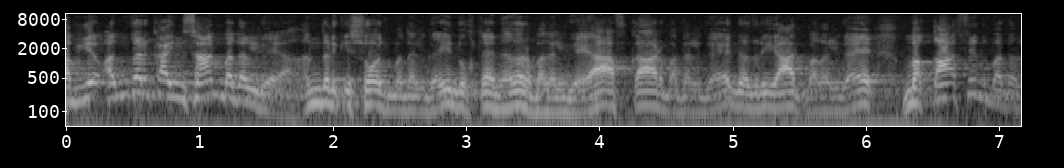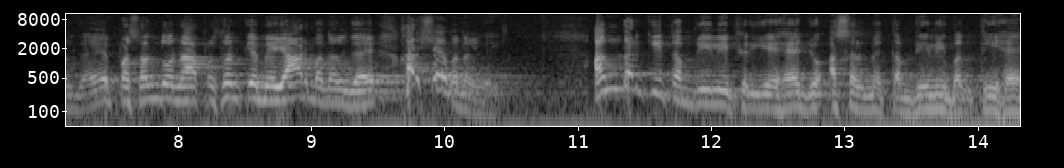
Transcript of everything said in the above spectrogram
اب یہ اندر کا انسان بدل گیا، اندر کی سوچ بدل گئی نقطۂ نظر بدل گیا، افکار بدل گئے، نظریات بدل گئے، مقاصد بدل گئے، پسند و ناپسند کے معیار بدل گئے، ہر شے بدل گئی۔ اندر کی تبدیلی پھر یہ ہے جو اصل میں تبدیلی بنتی ہے،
